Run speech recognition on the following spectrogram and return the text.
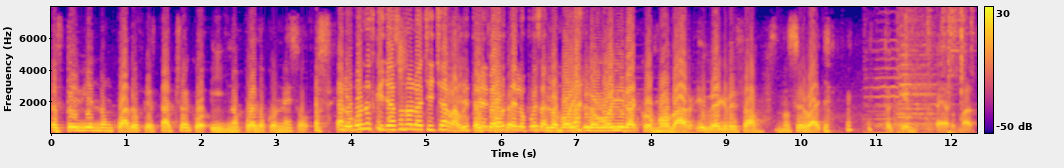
estoy viendo un cuadro que está chueco y no puedo con eso. lo bueno es que ya sonó la chicharra, ahorita en el corte lo puedes acomodar. Lo voy, lo voy a ir a acomodar y regresamos, no se vaya. Estoy enferma.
